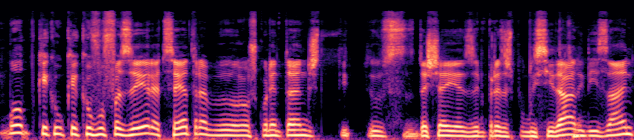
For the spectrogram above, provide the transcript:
bom, o que, é que, o que é que eu vou fazer, etc. Aos 40 anos deixei as empresas de publicidade sim. e design,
